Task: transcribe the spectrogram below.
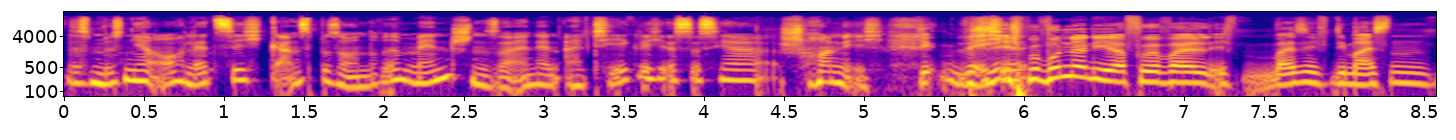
das müssen ja auch letztlich ganz besondere Menschen sein, denn alltäglich ist es ja schon nicht. Welche ich bewundere die dafür, weil ich weiß nicht, die meisten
